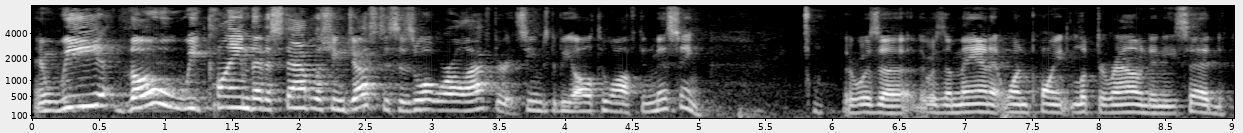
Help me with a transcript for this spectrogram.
And we, though we claim that establishing justice is what we're all after, it seems to be all too often missing. There was a there was a man at one point looked around and he said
